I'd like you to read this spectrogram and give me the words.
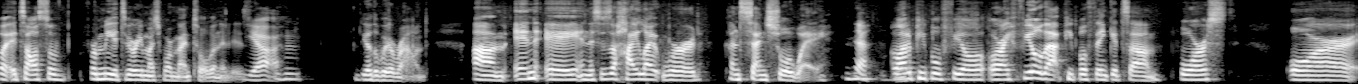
But it's also for me, it's very much more mental than it is Yeah. the other way around. Um, in a, and this is a highlight word, consensual way. yeah. A lot of people feel, or I feel that people think it's um, forced or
